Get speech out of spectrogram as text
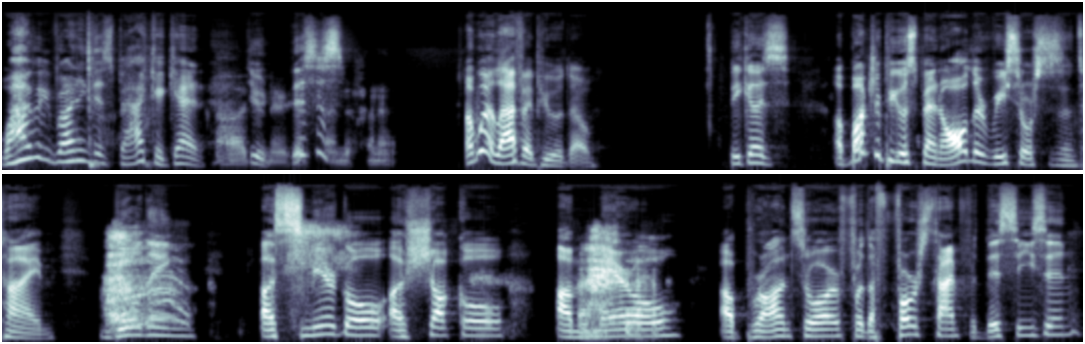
Why are we running this back again? I Dude, know. this is-. I'm gonna laugh at people though, because a bunch of people spend all their resources and time building a Smeargle, a Shuckle, a Marill, a Bronzor for the first time for this season,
